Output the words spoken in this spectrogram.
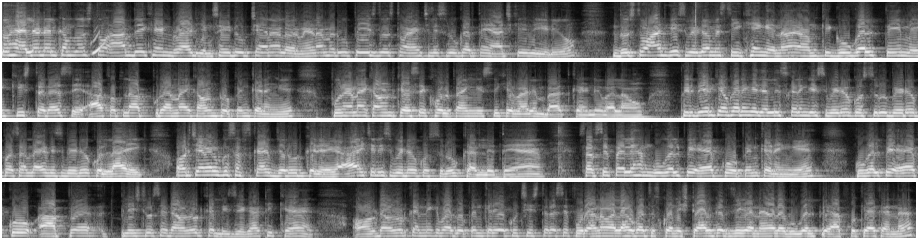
तो hello and welcome दोस्तों, आप देख रहे हैं एंड्रॉइड जंक्शन यूट्यूब चैनल और मेरा नाम है रूपेश दोस्तों आए चलिए शुरू करते हैं आज की वीडियो दोस्तों, आज की इस वीडियो में सीखेंगे ना, हम कि गूगल पे में किस तरह से आप अपना पुराना अकाउंट ओपन करेंगे, पुराना अकाउंट कैसे खोल पाएँगे, इसी के बारे में बात करने वाला हूँ। फिर देर क्यों करेंगे, जल्दी से करेंगे इस वीडियो को शुरू। वीडियो पसंद आए तो इस वीडियो को लाइक और चैनल को सब्सक्राइब ज़रूर करिएगा। आइए चलिए इस वीडियो को शुरू कर लेते हैं। सबसे पहले हम गूगल पे ऐप को ओपन करेंगे। गूगल पे ऐप को आप प्ले स्टोर से डाउनलोड कर लीजिएगा ठीक है? और डाउनलोड करने के बाद ओपन करिएगा कुछ इस तरह से पुराना वाला होगा तो उसको इंस्टॉल कर दीजिएगा नया वाला गूगल पे आपको क्या करना है?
